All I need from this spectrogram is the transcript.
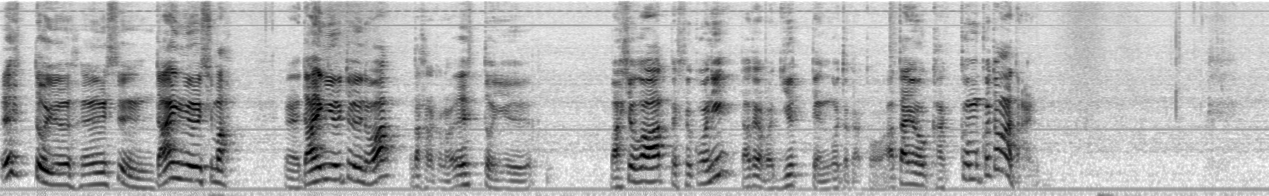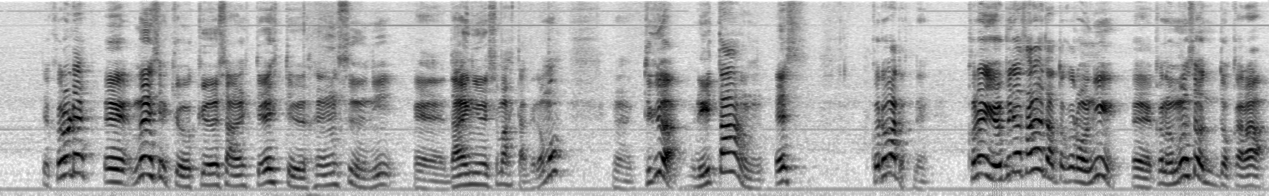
S という変数に代入します。えー、代入というのは、だからこの S という場所があって、そこに、例えば10.5とか、こう、値を書き込むことが代入。で、これで、えー、面積を計算して S という変数に、えー、代入しましたけども、えー、次は return S。これはですね、これ呼び出されたところに、えー、このメソッドから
